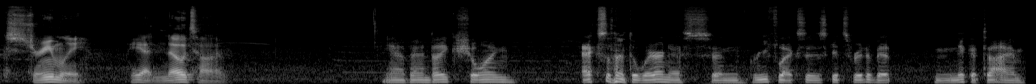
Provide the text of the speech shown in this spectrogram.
Extremely. He had no time. Yeah, Van Dyke showing excellent awareness and reflexes, gets rid of it nick of time.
